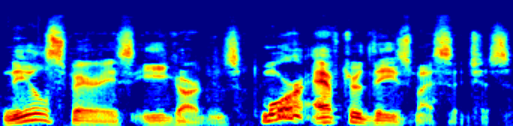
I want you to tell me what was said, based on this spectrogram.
Neil Sperry's eGardens. More after these messages.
